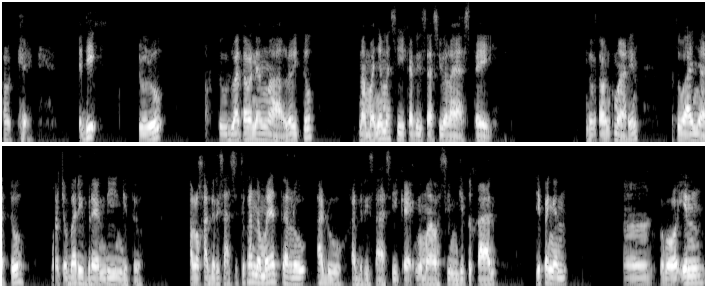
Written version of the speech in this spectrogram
Oke. Jadi dulu waktu dua tahun yang lalu itu namanya masih kaderisasi wilayah stay. Untuk tahun kemarin ketuanya tuh mau coba rebranding gitu. Kalau kaderisasi itu kan namanya terlalu aduh kaderisasi kayak ngemalesin gitu kan. Dia pengen eh, ngebawain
